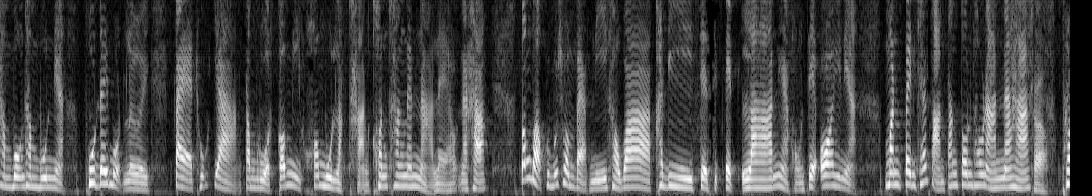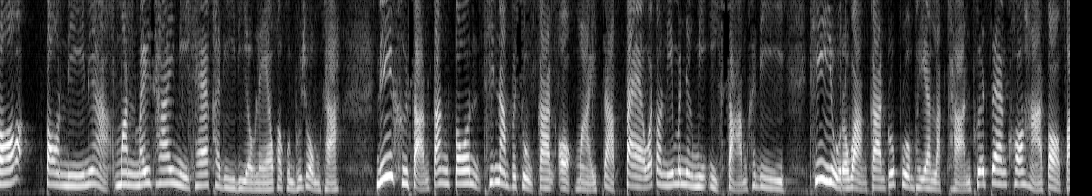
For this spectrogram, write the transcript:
ทำบงทำบุญเนี่ยพูดได้หมดเลย แต่ทุกอย่างตำรวจก็มีข้อมูลหลักฐานค่อนข้างแน่นหนาแล้วนะคะ ต้องบอกคุณผู้ชมแบบนี้ค่ะว่าคดี 71 ล้านเนี่ยของเจ๊อ้อยเนี่ยมันเป็นแค่สารตั้งต้นเท่านั้นนะคะครับเพราะตอนนี้เนี่ยมันไม่ใช่มีแค่คดีเดียวแล้วค่ะคุณผู้ชมคะนี่คือสารตั้งต้นที่นำไปสู่การออกหมายจับ แต่ว่าตอนนี้มันยังมีอีก 3 คดี ที่อยู่ระหว่างการรวบรวมพยานหลักฐาน เพื่อแจ้งข้อหาต่อไป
